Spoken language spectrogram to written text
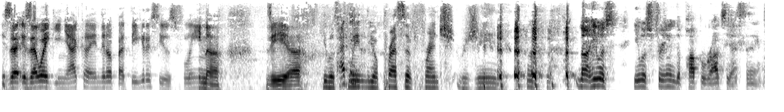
Is that is that why Gignac ended up at Tigres? He was fleeing uh, the. Uh, He was I fleeing think- the oppressive French regime. No, he was he was freeing the paparazzi. I think.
